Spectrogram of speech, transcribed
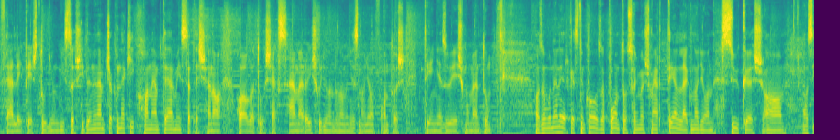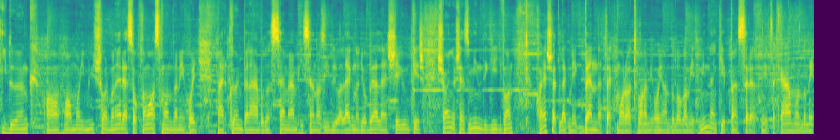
fellépést tudjunk biztosítani, nem csak nekik, hanem természetesen a hallgatóság számára is. Úgy gondolom, hogy ez nagyon fontos tényező és momentum. Azonban elérkeztünk ahhoz a ponthoz, hogy most már tényleg nagyon szűkös a, az időnk a, a mai műsorban. Erre szoktam azt mondani, hogy már könyvbe lábad a szemem, hiszen az idő a legnagyobb ellenségünk, és sajnos ez mindig így van. Ha esetleg még bennetek maradt valami olyan dolog, amit mindenképpen szeretnétek elmondani,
